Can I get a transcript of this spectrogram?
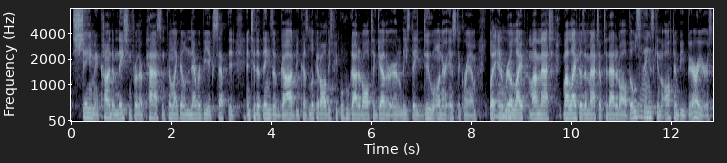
shame and condemnation for their past and feel like they'll never be accepted into the things of God because look at all these people who got it all together, or at least they do on their Instagram. But in real mm-hmm. life, my match, my life doesn't match up to that at all. Those yeah. things can often be barriers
